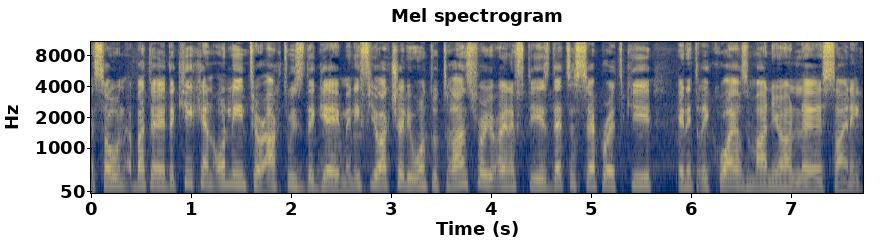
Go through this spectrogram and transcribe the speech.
so but uh, the key can only interact with the game. And if you actually want to transfer your NFTs, that's a separate key, and it requires manual uh, signing.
